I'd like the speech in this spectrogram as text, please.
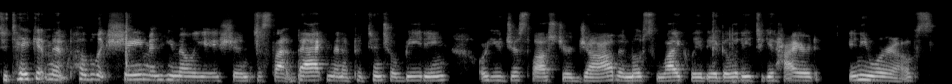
To take it meant public shame and humiliation. To slap back meant a potential beating, or you just lost your job and most likely the ability to get hired anywhere else.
